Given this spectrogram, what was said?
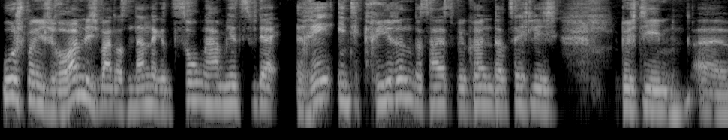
ursprünglich räumlich weit auseinandergezogen haben, jetzt wieder reintegrieren. Das heißt, wir können tatsächlich durch die äh,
